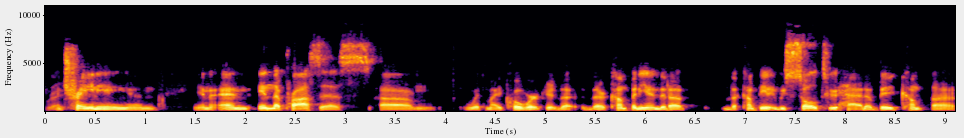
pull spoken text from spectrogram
right. and training and, and, and in the process, um, with my coworker, the, their company ended up, the company that we sold to had a big com- uh,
